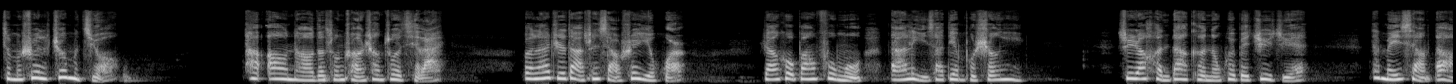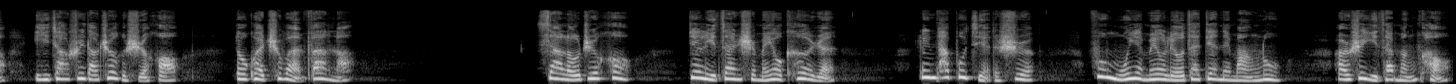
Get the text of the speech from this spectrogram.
怎么睡了这么久？他懊恼的从床上坐起来，本来只打算小睡一会儿，然后帮父母打理一下店铺生意。虽然很大可能会被拒绝，但没想到一觉睡到这个时候。都快吃晚饭了。下楼之后，店里暂时没有客人。令他不解的是，父母也没有留在店内忙碌，而是倚在门口，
